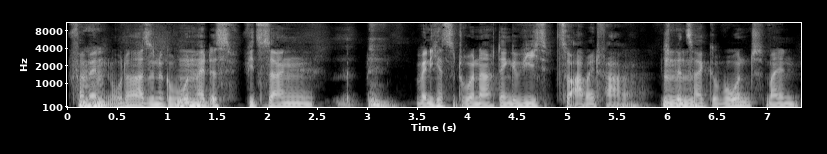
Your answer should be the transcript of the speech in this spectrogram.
verwenden, Mhm. oder? Also eine Gewohnheit ist, wie zu sagen, wenn ich jetzt so drüber nachdenke, wie ich zur Arbeit fahre. Ich Mhm. bin es halt gewohnt, mein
